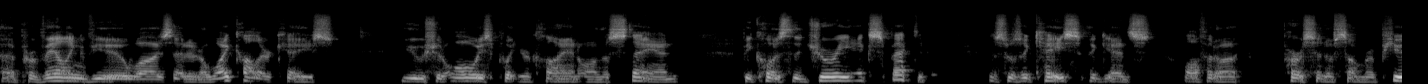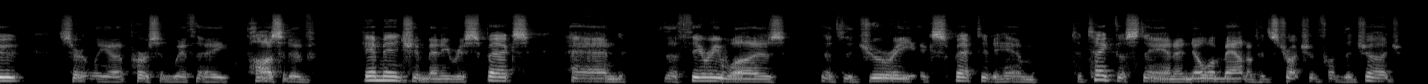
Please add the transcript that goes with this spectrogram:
uh, prevailing view was that in a white collar case, you should always put your client on the stand because the jury expected it. This was a case against often a person of some repute, certainly a person with a positive image in many respects. And the theory was that the jury expected him to take the stand and no amount of instruction from the judge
